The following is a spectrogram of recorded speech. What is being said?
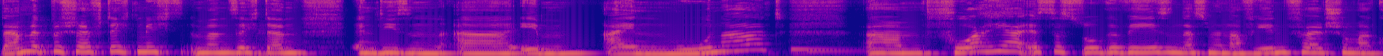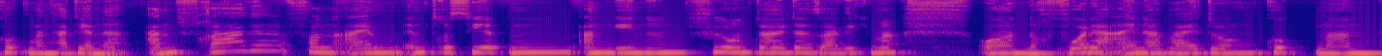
damit beschäftigt mich man sich dann in diesen äh, eben einen Monat. Ähm, vorher ist es so gewesen, dass man auf jeden Fall schon mal guckt, man hat ja eine Anfrage von einem interessierten, angehenden Führunterhalter, sage ich mal. Und noch vor der Einarbeitung guckt man,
